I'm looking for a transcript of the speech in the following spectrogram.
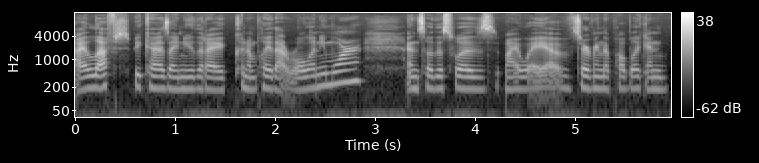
I left because I knew that I couldn't play that role anymore. And so this was my way of serving the public and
